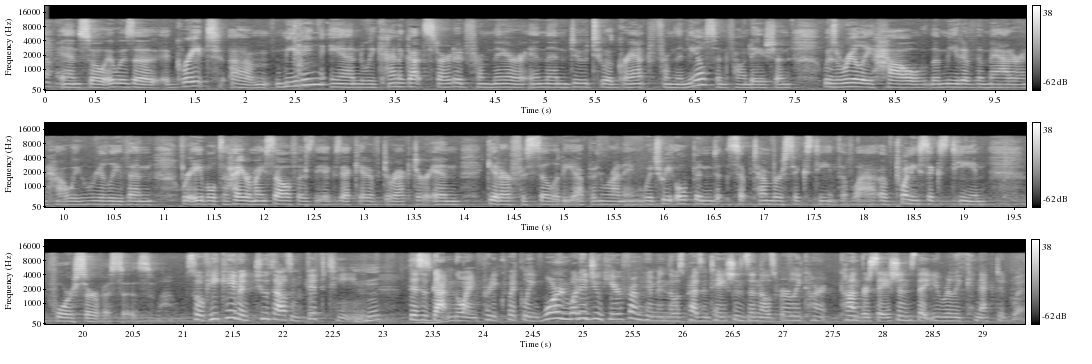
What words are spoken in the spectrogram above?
Okay. And so it was a, a great um, meeting, and we kind of got started from there. And then, due to a grant from the Neilson Foundation, was really how the meat of the matter and how we really then were able to hire myself as the executive director and get our facility up and running, which we opened September 16th of, of 2016 for services. Wow. So if he came in 2015, mm -hmm. this has gotten going pretty quickly. Warren, what did you hear from him in those presentations and those early conversations that you really connected with?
